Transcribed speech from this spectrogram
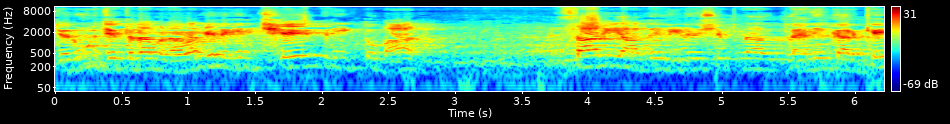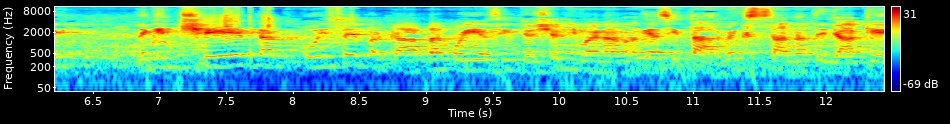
ਜ਼ਰੂਰ ਜਿੱਤਣਾ ਮਨਾਵਾਂਗੇ, ਲੇਕਿਨ 6 ਤਰੀਕ ਤੋਂ ਬਾਅਦ ਸਾਰੀ ਆਪਦੇ ਲੀਡਰਸ਼ਿਪ ਨਾਲ ਪਲੈਨਿੰਗ ਕਰਕੇ, ਲੇਕਿਨ 6 ਤੱਕ ਕੋਈ ਸੇ ਪ੍ਰਕਾਰ ਦਾ ਕੋਈ ਅਸੀਂ ਜਸ਼ਨ ਨਹੀਂ ਮਨਾਵਾਂਗੇ, ਅਸੀਂ ਧਾਰਮਿਕ ਸਥਾਨਾਂ ਤੇ ਜਾ ਕੇ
